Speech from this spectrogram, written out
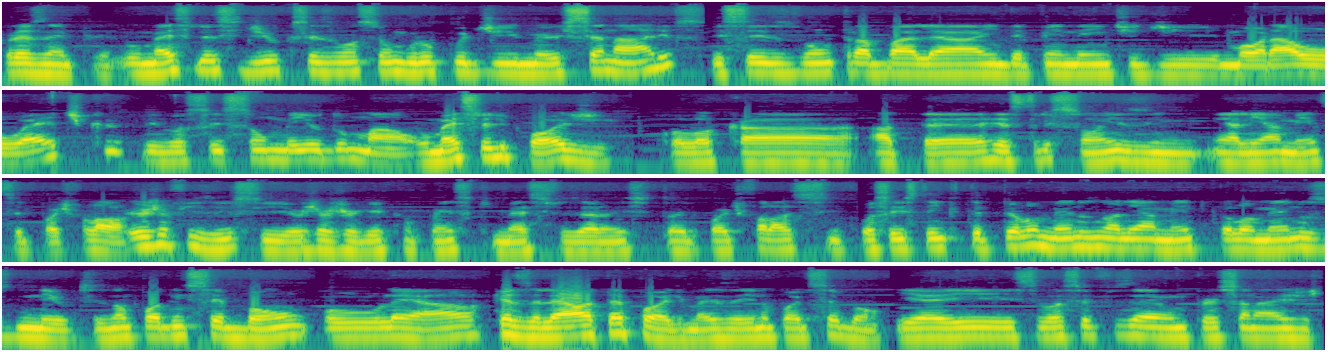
por exemplo, o mestre decidiu que vocês vão ser um grupo de mercenários e vocês vão trabalhar independente de moral ou ética e vocês são meio do mal. O mestre ele pode colocar até restrições em, em alinhamentos. Ele pode falar, ó, eu já fiz isso e eu já joguei campanhas que mestres fizeram isso, então ele pode falar assim, vocês têm que ter pelo menos no alinhamento, pelo menos neutro. Vocês não podem ser bom ou leal. Quer dizer, leal até pode, mas aí não pode ser bom. E aí, se você fizer um personagem,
